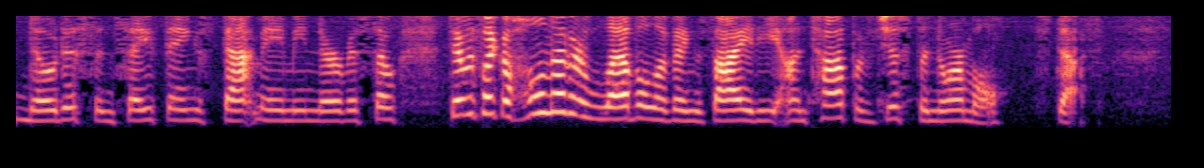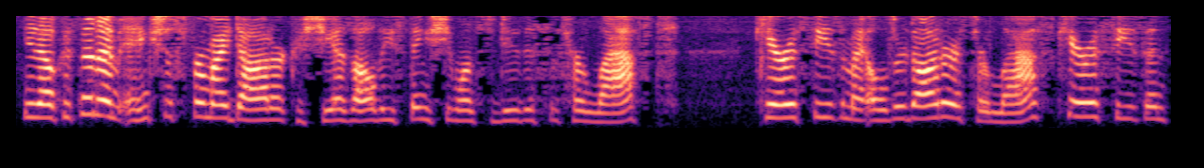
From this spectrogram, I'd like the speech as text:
notice and say things that made me nervous. So there was like a whole nother level of anxiety on top of just the normal stuff. You know, because then I'm anxious for my daughter because she has all these things she wants to do. This is her last Cara season. My older daughter is her last Cara season.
